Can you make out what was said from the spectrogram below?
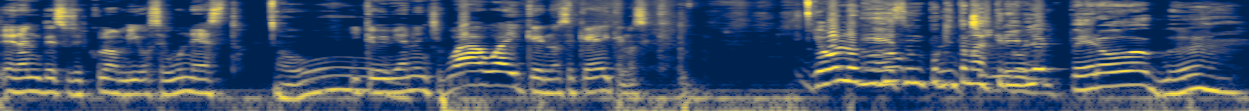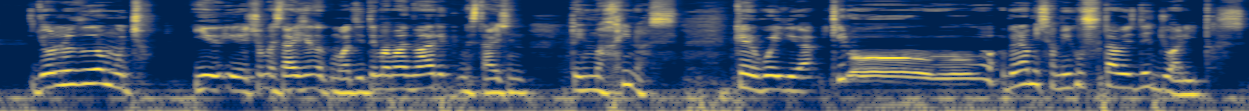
eran de su círculo de amigos, según esto. Oh. Y que vivían en Chihuahua y que no sé qué y que no sé qué. Yo lo dudo. Es un poquito más creíble, pero. uh, Yo lo dudo mucho. Y, y de hecho me estaba diciendo, como a ti te mamás madre, me estaba diciendo, ¿te imaginas? Que el güey diga, quiero ver a mis amigos esta vez de Yuaritos.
